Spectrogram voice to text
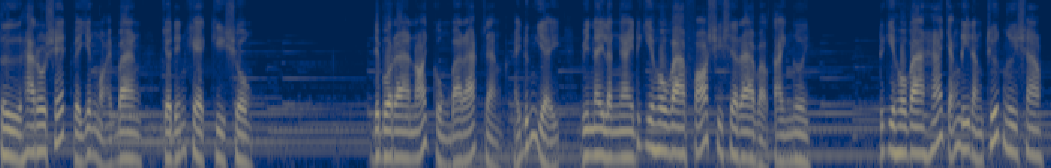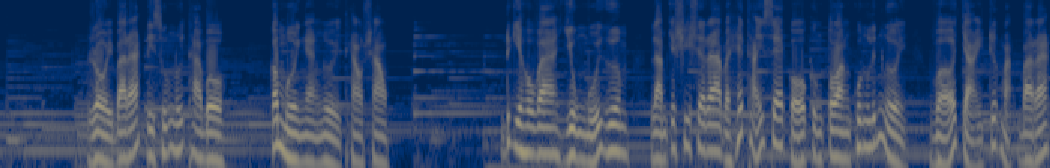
từ Haroset về dân ngoại bang cho đến khe Kishon. Deborah nói cùng Barak rằng hãy đứng dậy vì này là ngày Đức Giê-hô-va phó Sisera vào tay ngươi. Đức Giê-hô-va há chẳng đi đằng trước ngươi sao? Rồi Barak đi xuống núi Thabo, có 10.000 người theo sau. Đức Giê-hô-va dùng mũi gươm làm cho Sisera và hết thảy xe cộ cùng toàn quân lính người vỡ chạy trước mặt Barak.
